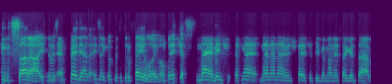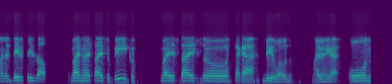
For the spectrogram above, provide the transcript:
ne? Sarāja, tāpēc, ka pēdējā reizē kaut ko tu tur feiloji, man liekas. Nē, viņš, es ne, nē, nē, nē, viņš teica, ka man ir tagad tā, man ir divas izvēles. Vai nu es taisu pīku, vai es taisu tā kā deloadu. Vai vienkārši. Un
